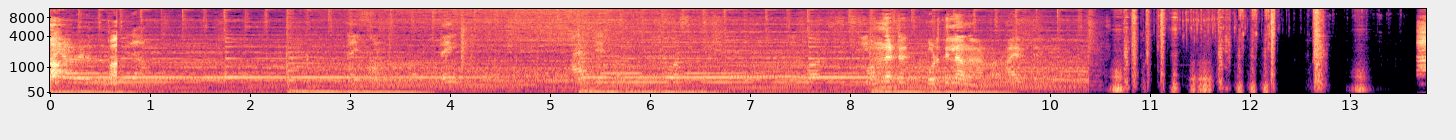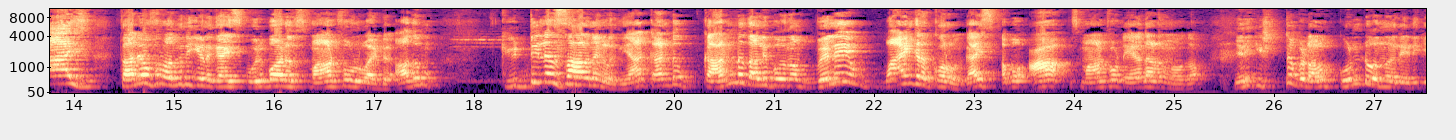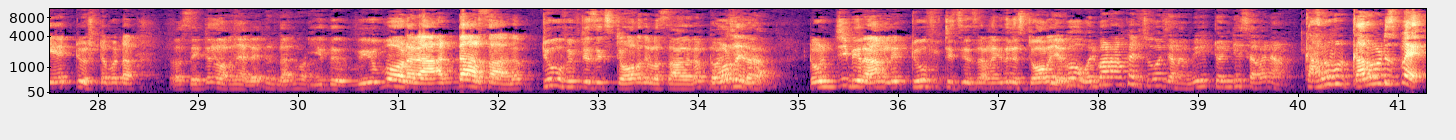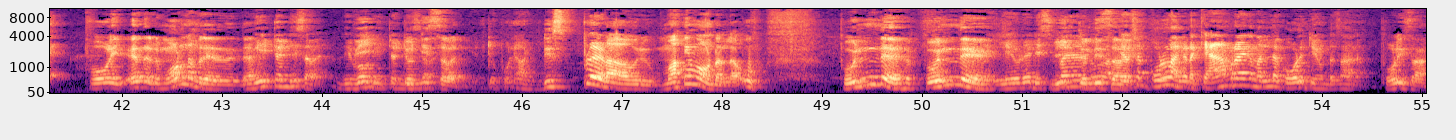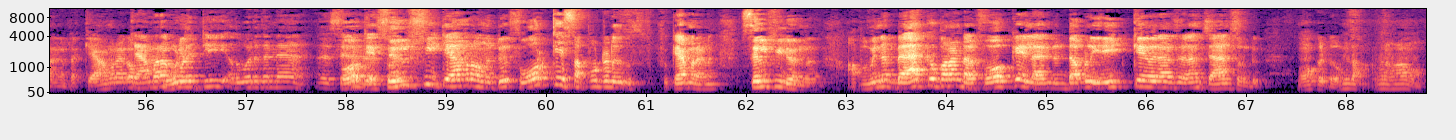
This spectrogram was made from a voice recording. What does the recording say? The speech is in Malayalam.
വന്നിട്ട് കൊടുത്തില്ല എന്ന് വേണ്ട. ആയിരത്തി തല ഓഫർ വന്നിരിക്കുകയാണ് ഗൈസ് ഒരുപാട് സ്മാർട്ട് ഫോണുമായിട്ട് അതും കിടിലൻ സാധനങ്ങൾ ഞാൻ കണ്ട് കണ്ണ് തള്ളിപ്പോകുന്ന വിലയും ഭയങ്കര കുറവ്. ഗൈസ് അപ്പോൾ ആ സ്മാർട്ട് ഫോൺ ഏതാണെന്ന് നോക്കാം. എനിക്ക് ഇഷ്ടപ്പെട്ട അവൻ കൊണ്ടുവന്നതിൽ എനിക്ക് ഏറ്റവും ഇഷ്ടപ്പെട്ട സെറ്റ് എന്ന് പറഞ്ഞാൽ ഇതാ, ഒരു അഡാർ സാധനം ടു ഫിഫ്റ്റി സിക്സ് സ്റ്റോറേജ് ഉള്ള സാധനം 12 RAM. ട്വൽവ് ജി ബി റാമിൽ ടു ഫിഫ്റ്റി സിക്സ് ആണ് ഇതിന് സ്റ്റോറേജ് ഒരുപാട് ആൾക്കാർ ചോദിച്ചാണ് വി ട്വന്റി സെവൻ ആണ്. കറവ് കറവ് ഡിസ്പ്ലേ പോളി എന്നിട്ട് മോഡൽ നമ്പർ ഡിസ്പ്ലേയുടെ ആ ഒരു മഹിമ ഉണ്ടല്ലോ. പൊന്ന് പൊന്ന്. Display V27. അത്യാവശ്യം കൊള്ളാം കേട്ടോ. ക്യാമറയൊക്കെ നല്ല ക്വാളിറ്റി ഉണ്ട് സാധനം. പൊളി സാധനം കേട്ടോ ക്യാമറ ക്യാമറ ക്വാളിറ്റി അതുപോലെ തന്നെ ഫോർ കെ സെൽഫി ക്യാമറ വന്നിട്ട് ഫോർ കെ സപ്പോർട്ടഡ് ക്യാമറയാണ് സെൽഫിയിൽ വരുന്നത്. അപ്പൊ പിന്നെ ബാക്ക് പറയണ്ട ഫോർ കെ അല്ല അതിന്റെ ഡബിൾ എയ്റ്റ് കെ വരാൻ വരാൻ ചാൻസ് ഉണ്ട്. നോക്കട്ടെ. ഉണ്ടോ അങ്ങനെ ആണോ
